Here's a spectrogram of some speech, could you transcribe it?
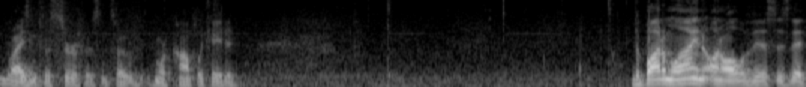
rising to the surface and so it was more complicated. The bottom line on all of this is that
